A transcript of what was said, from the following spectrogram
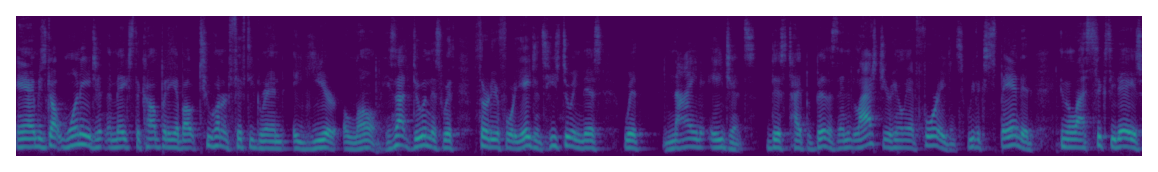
And he's got one agent that makes the company about 250 grand a year alone. He's not doing this with 30 or 40 agents. He's doing this with nine agents, this type of business. And last year, he only had four agents. We've expanded in the last 60 days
